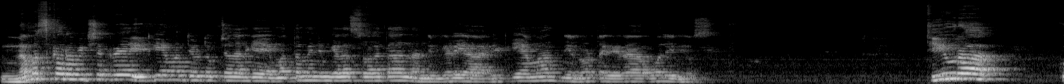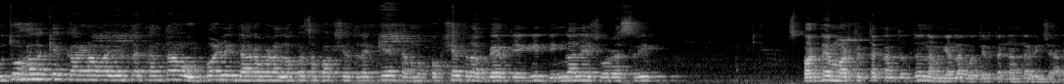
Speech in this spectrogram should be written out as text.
ನಮಸ್ಕಾರ ವೀಕ್ಷಕರೇ ಇಟ್ಗಿ ಅಂತ ಯೂಟ್ಯೂಬ್ ಚಾನಲ್ಗೆ ಮತ್ತೊಮ್ಮೆ ನಿಮಗೆಲ್ಲ ಸ್ವಾಗತ. ನಾನು ನಿಮ್ಮ ಗೆಳೆಯ ಇಟ್ಗೆ ಅಂತ ನೀವು ನೋಡ್ತಾ ಇದ್ದೀರಾ ಓಲಿ ನ್ಯೂಸ್ ತೀವ್ರ ಕುತೂಹಲಕ್ಕೆ ಕಾರಣವಾಗಿರ್ತಕ್ಕಂಥ ಹುಬ್ಬಳ್ಳಿ ಧಾರವಾಡ ಲೋಕಸಭಾ ಕ್ಷೇತ್ರಕ್ಕೆ ತಮ್ಮ ಪಕ್ಷೇತರ ಅಭ್ಯರ್ಥಿಯಾಗಿ ದಿಂಗಾಲೇಶ್ವರ ಶ್ರೀ ಸ್ಪರ್ಧೆ ಮಾಡ್ತಿರ್ತಕ್ಕಂಥದ್ದು ನಮಗೆಲ್ಲ ಗೊತ್ತಿರ್ತಕ್ಕಂಥ ವಿಚಾರ.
